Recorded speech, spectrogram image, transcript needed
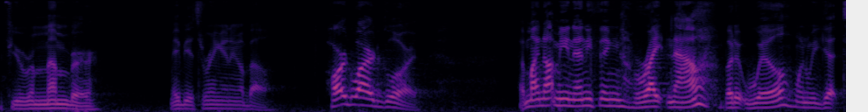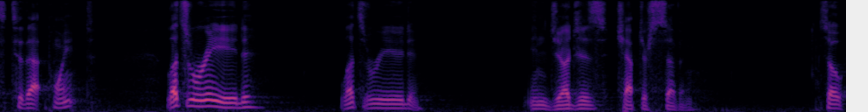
If you remember, maybe it's ringing a bell. Hardwired glory. That might not mean anything right now, but it will when we get to that point. Let's read, let's read in Judges chapter 7. So,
